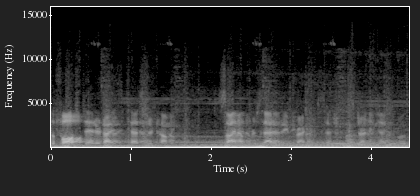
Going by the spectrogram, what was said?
The fall standardized tests are coming. Sign up for Saturday practice sessions starting next month.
